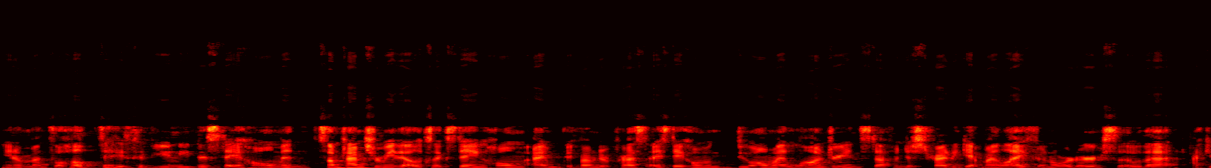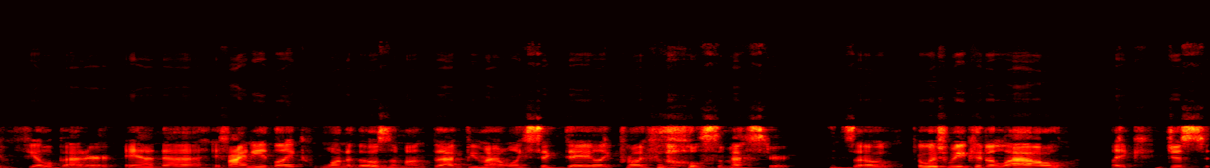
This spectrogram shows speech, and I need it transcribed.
you know mental health days if you need to stay home. And sometimes for me that looks like staying home. I'm, if i'm depressed i stay home and do all my laundry and stuff and just try to get my life in order so that i can feel better. And uh, if i need like one of those a month that'd be my only sick day like probably for the whole semester. And so i wish we could allow like just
